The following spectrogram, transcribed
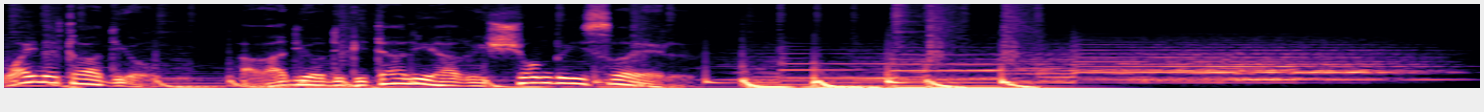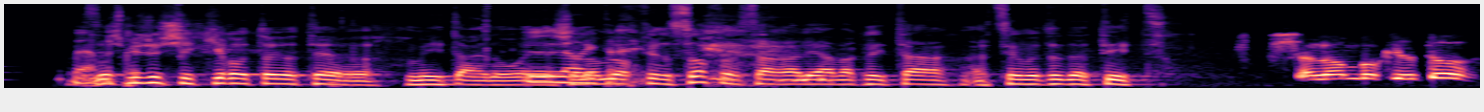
ויינט רדיו, הרדיו דיגיטלי הראשון בישראל. אז יש מישהו שהכיר אותו יותר מאיתנו, לא שלום. לאופיר סופר, שר העלייה והקליטה, הציונות הדתית. שלום, בוקר טוב.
